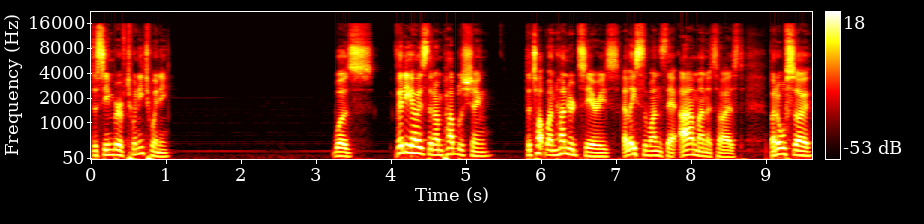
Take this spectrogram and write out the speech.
December of 2020, was videos that I'm publishing, the top 100 series, at least the ones that are monetized, but also,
